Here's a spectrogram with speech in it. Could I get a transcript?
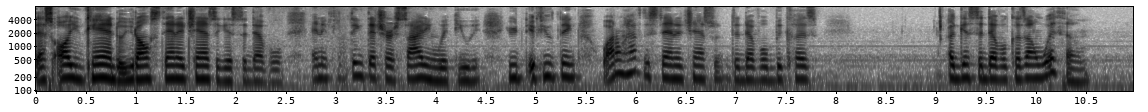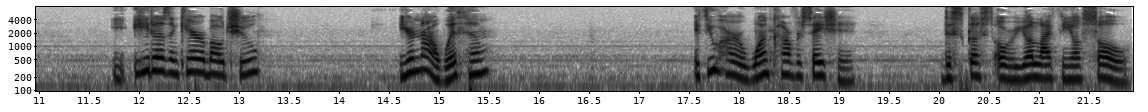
That's all you can do. You don't stand a chance against the devil. And if you think that you're siding with you, you if you think, well, I don't have to stand a chance with the devil because against the devil because I'm with him. He doesn't care about you. You're not with him. If you heard one conversation discussed over your life and your soul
